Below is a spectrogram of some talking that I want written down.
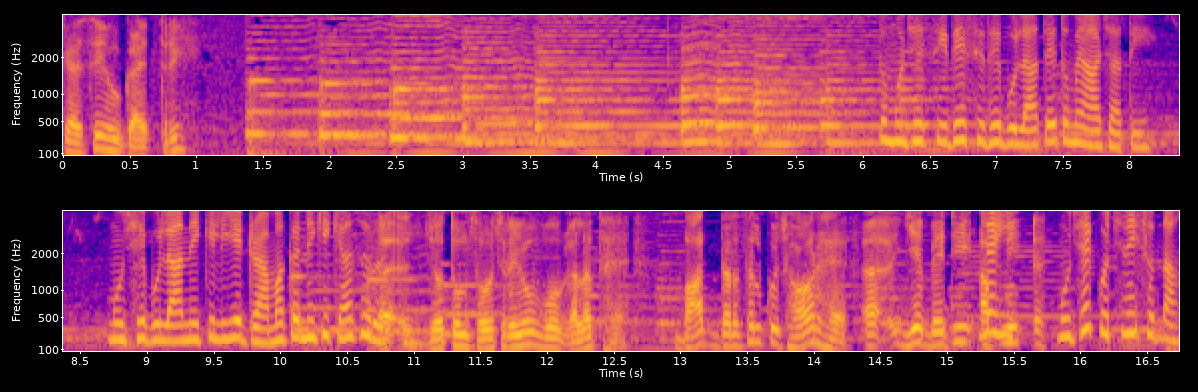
कैसी हो गायत्री? तुम मुझे सीधे सीधे बुलाते तो मैं आ जाती। मुझे बुलाने के लिए ड्रामा करने की क्या ज़रूरत थी? जो तुम सोच रही हो वो गलत है। बात दरअसल कुछ और है। ये बेटी अपनी नहीं मुझे कुछ नहीं सुनना।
